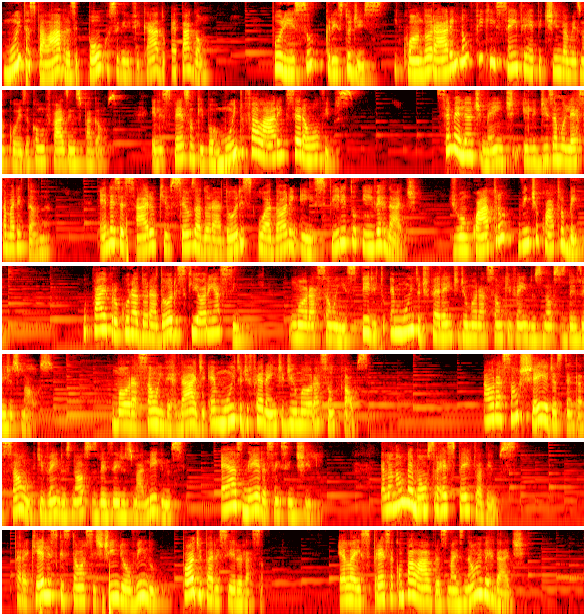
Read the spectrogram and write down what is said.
Muitas palavras e pouco significado é pagão. Por isso, Cristo diz: E quando orarem, não fiquem sempre repetindo a mesma coisa, como fazem os pagãos. Eles pensam que por muito falarem serão ouvidos. Semelhantemente, ele diz à mulher samaritana: É necessário que os seus adoradores o adorem em espírito e em verdade. João 4, 24b. O Pai procura adoradores que orem assim. Uma oração em espírito é muito diferente de uma oração que vem dos nossos desejos maus. Uma oração em verdade é muito diferente de uma oração falsa. A oração cheia de ostentação, que vem dos nossos desejos malignos, é asneira sem sentido. Ela não demonstra respeito a Deus. Para aqueles que estão assistindo e ouvindo, pode parecer oração. Ela é expressa com palavras, mas não em verdade.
